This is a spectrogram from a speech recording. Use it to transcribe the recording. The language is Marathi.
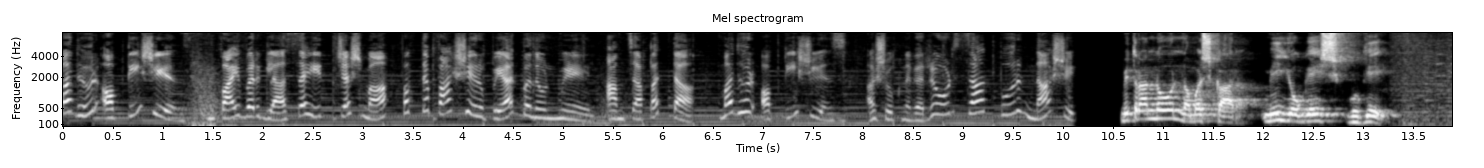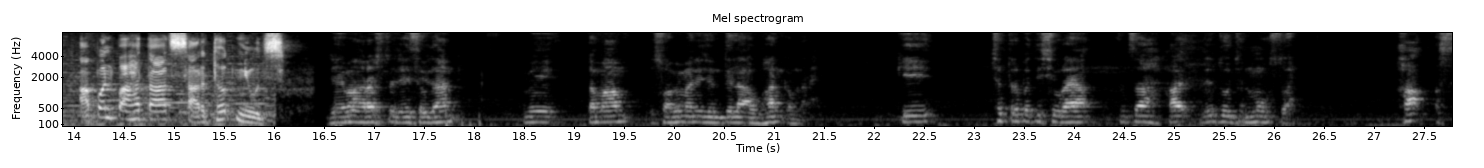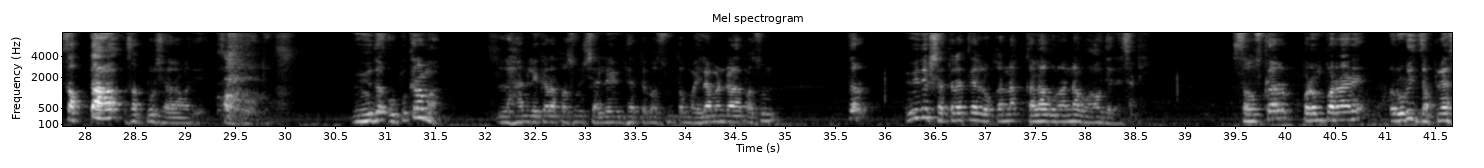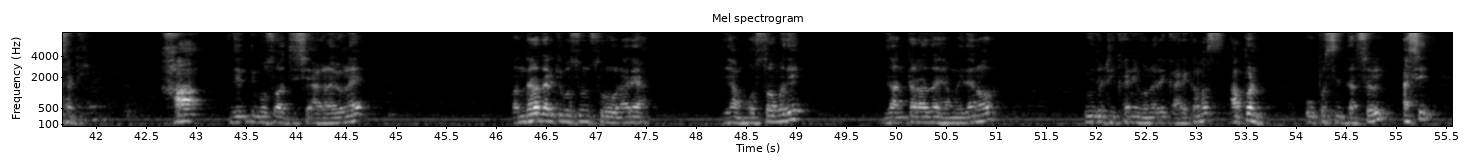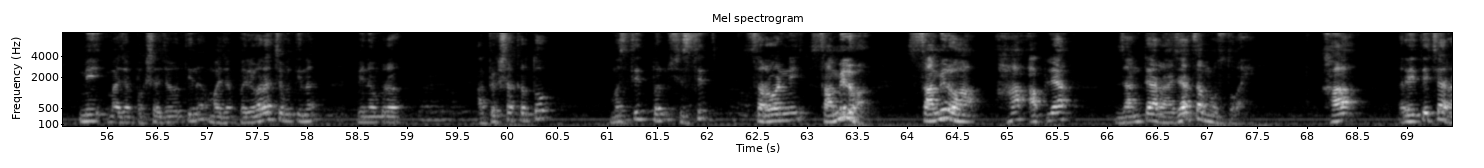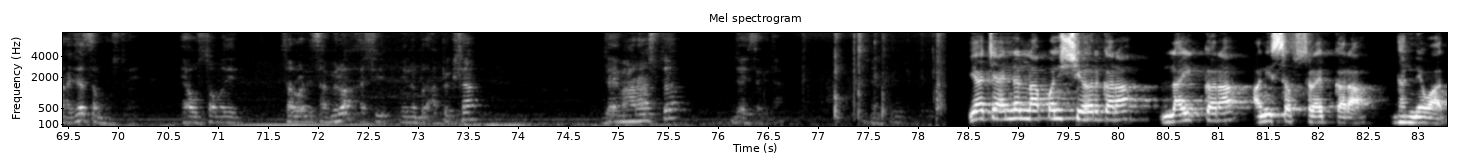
मधुर ऑप्टिशियन्स फायबर ग्लास सहित चष्मा फक्त पाचशे रुपयात बनवून मिळेल. आमचा पत्ता मधुर ऑप्टिशियन्स अशोकनगर रोड सातपूर नाशिक. मित्रांनो नमस्कार. मी योगेश घुगे. आपण पाहतात सार्थक न्यूज जय महाराष्ट्र जय संविधान. मी तमाम स्वाभिमानी जनतेला आव्हान करणार आहे की छत्रपती शिवरायांचा हा जे जो जन्मोत्सव आहे हा सप्ताह सातपूर शहरामध्ये साजरा होतो. विविध उपक्रम लहान लेकरापासून शालेय विद्यार्थ्यापासून तर महिला मंडळापासून तर विविध क्षेत्रातल्या लोकांना कलागुणांना वाव देण्यासाठी संस्कार परंपरा रूढी जपण्यासाठी हा जयंती महोत्सव अतिशय आगळा वेगळा आहे. पंधरा तारखेपासून सुरू होणाऱ्या ह्या महोत्सवामध्ये जाणता राजा ह्या मैदानावर विविध ठिकाणी होणारे कार्यक्रमास आपण उपस्थित दर्शवी अशी मी माझ्या पक्षाच्या वतीनं माझ्या परिवाराच्या वतीनं विनम्र अपेक्षा करतो. मस्तीत पण शिस्तीत सर्वांनी सामील व्हा. सामील व्हा हा आपल्या जाणत्या राजाचा महोत्सव आहे. हा रेतेच्या राजाचा महोत्सव आहे. या उत्सवामध्ये सर्वांनी सामील व्हा अशी विनम्र अपेक्षा. जय महाराष्ट्र जय संविधान. या चॅनलला आपण शेअर करा लाईक करा आणि सबस्क्राईब करा. धन्यवाद.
